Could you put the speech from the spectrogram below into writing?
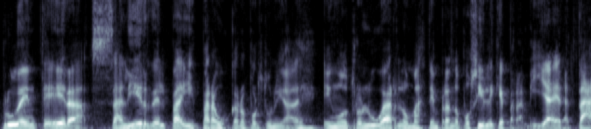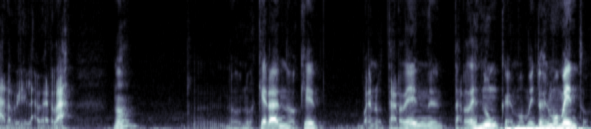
prudente era salir del país para buscar oportunidades en otro lugar lo más temprano posible, que para mí ya era tarde, la verdad, ¿no? No, no es que era, no es que, bueno, tarde, tarde es nunca, el momento es el momento.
